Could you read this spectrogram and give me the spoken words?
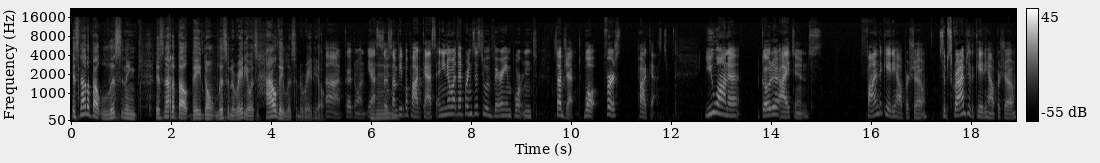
It's not about listening. It's not about they don't listen to radio. It's how they listen to radio. Ah, good one. Yes. Mm-hmm. So some people podcast. And you know what? That brings us to a very important subject. Well, first, podcasts. You want to go to iTunes, find the Katie Halper Show, subscribe to the Katie Halper Show,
